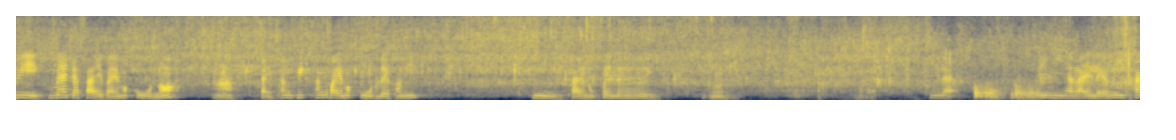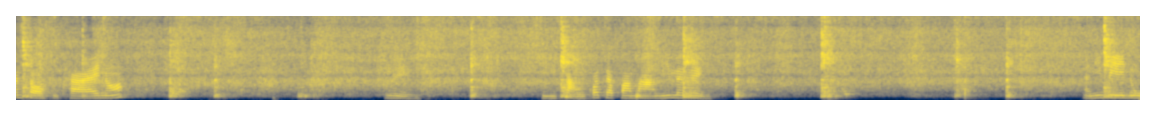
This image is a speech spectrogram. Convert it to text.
นี่คุณแม่จะใส่ใบมะกรูดเนาะอ่าใส่ทั้งพริกทั้งใบมะกรูดเลยคราวนี้ นี่ใส่ลงไปเลยอืมนี่แหละ ไม่มีอะไรแล้วนี่ขั้นตอนสุดท้ายเนาะนี่สีสันก็จะประมาณนี้เลย อันนี้เมนู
